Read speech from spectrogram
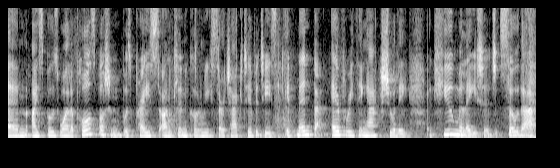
um, I suppose while a pause button was placed on clinical research activities, it meant that everything actually accumulated so that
